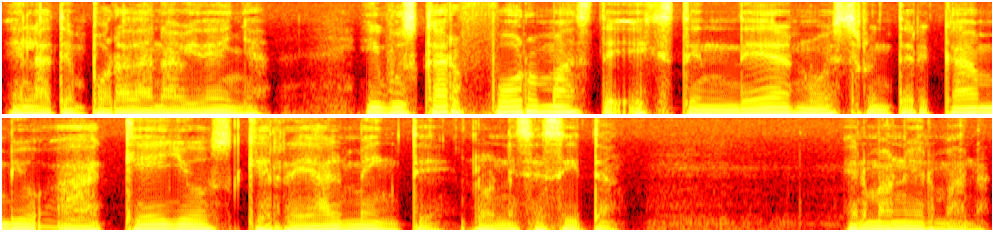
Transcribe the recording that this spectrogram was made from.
en la temporada navideña y buscar formas de extender nuestro intercambio a aquellos que realmente lo necesitan. Hermano y hermana,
